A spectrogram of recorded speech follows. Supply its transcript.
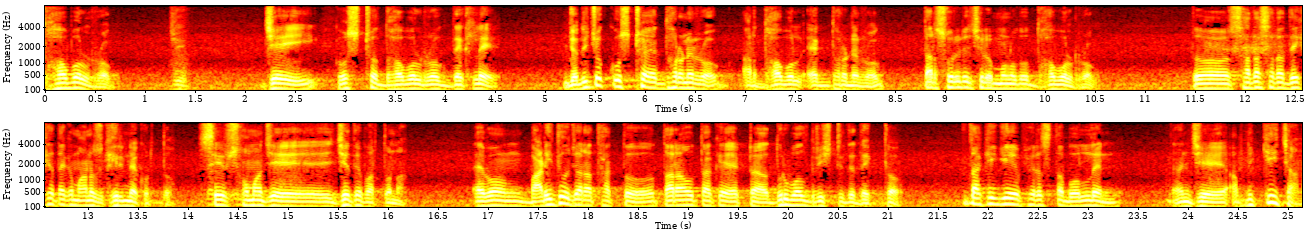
ধবল রোগ। যেই কুষ্ঠ ধবল রোগ দেখলে যদিচ কুষ্ঠ এক ধরনের রোগ আর ধবল এক ধরনের রোগ তার শরীরে ছিল মূলত ধবল রোগ। তো সাদা সাদা দেখে তাকে মানুষ ঘৃণা করত। সে সমাজে যেতে পারতো না। এবং বাড়িতেও যারা থাকতো তারাও তাকে একটা দুর্বল দৃষ্টিতে দেখত। তাকে গিয়ে ফেরস্তা বললেন যে আপনি কি চান?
